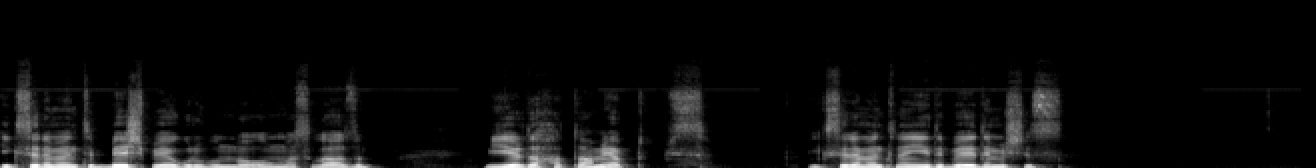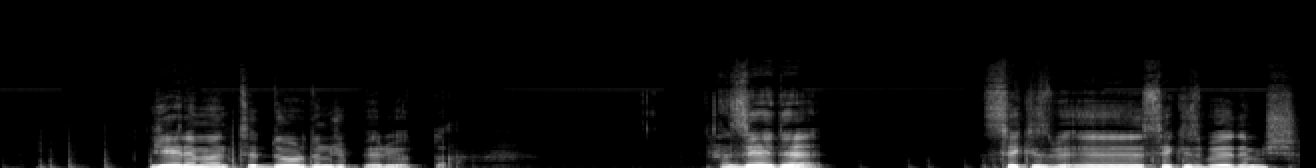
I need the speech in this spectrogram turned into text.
X elementi 5B grubunda olması lazım. Bir yerde hata mı yaptık biz? X elementine 7B demişiz. Y elementi 4. periyotta. Z'de 8, 8B demiş.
